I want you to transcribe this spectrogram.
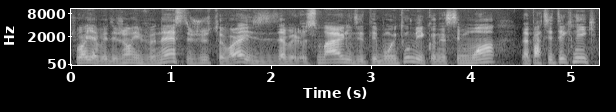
Tu vois, il y avait des gens, ils venaient, c'était juste, voilà, ils avaient le smile, ils étaient bons et tout, mais ils connaissaient moins la partie technique.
